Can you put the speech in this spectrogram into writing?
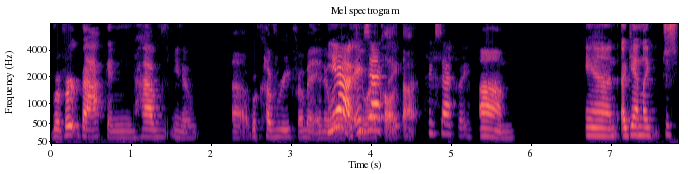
revert back and have you know uh, recovery from it in a way Yeah, if you want to call exactly. it that. Exactly. Um, and again, like just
